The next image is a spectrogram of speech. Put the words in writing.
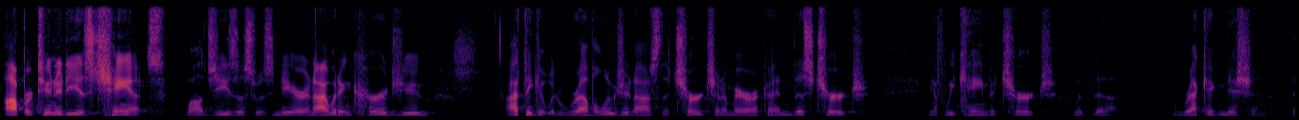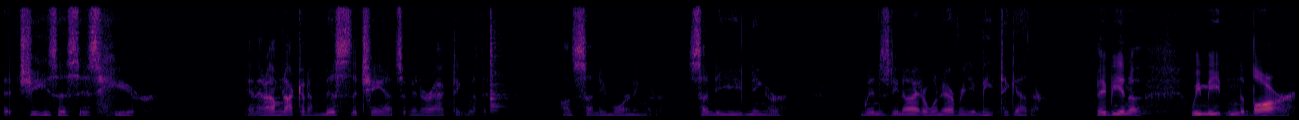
opportunity, his chance while Jesus was near. And I would encourage you, I think it would revolutionize the church in America and this church if we came to church with the recognition that Jesus is here and that I'm not going to miss the chance of interacting with him on Sunday morning or Sunday evening or Wednesday night or whenever you meet together. Maybe in a we meet in the bar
